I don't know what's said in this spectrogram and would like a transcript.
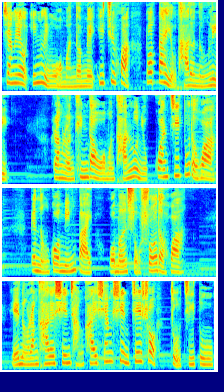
将要引领我们的每一句话都带有他的能力，让人听到我们谈论有关基督的话，便能够明白我们所说的话，也能让他的心敞开，相信接受主基督。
